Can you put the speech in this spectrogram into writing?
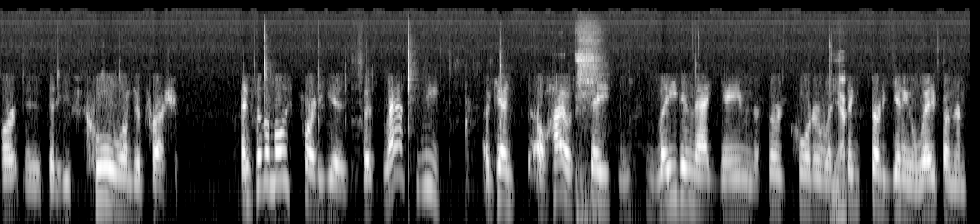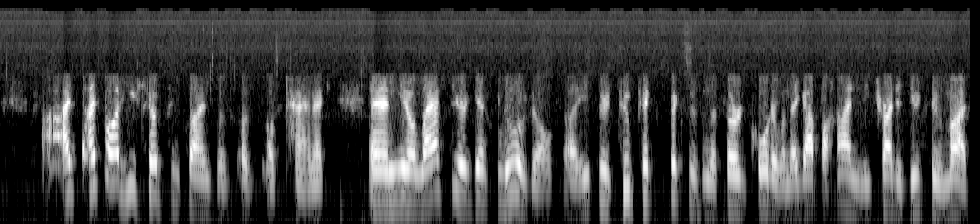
Hartman is that he's cool under pressure. And for the most part, he is. But last week against Ohio State, late in that game in the third quarter when yep. things started getting away from them, I, I thought he showed some signs of, of, of panic. And you know, last year against Louisville, uh, he threw two pick sixes in the third quarter when they got behind, and he tried to do too much.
